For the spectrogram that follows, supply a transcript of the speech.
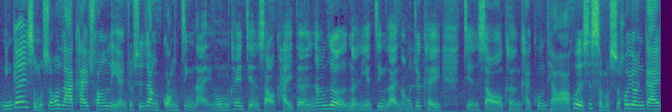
你应该什么时候拉开窗帘，就是让光进来。我们可以减少开灯，让热能也进来，然后就可以减少可能开空调啊，或者是什么时候又应该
